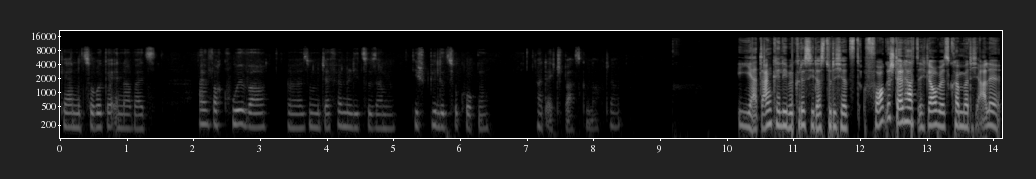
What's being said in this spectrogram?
gerne zurückerinnere, weil es einfach cool war, äh, so mit der Family zusammen die Spiele zu gucken. Hat echt Spaß gemacht, ja. Ja, danke, liebe Chrissy, dass du dich jetzt vorgestellt hast. Ich glaube, jetzt können wir dich alle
